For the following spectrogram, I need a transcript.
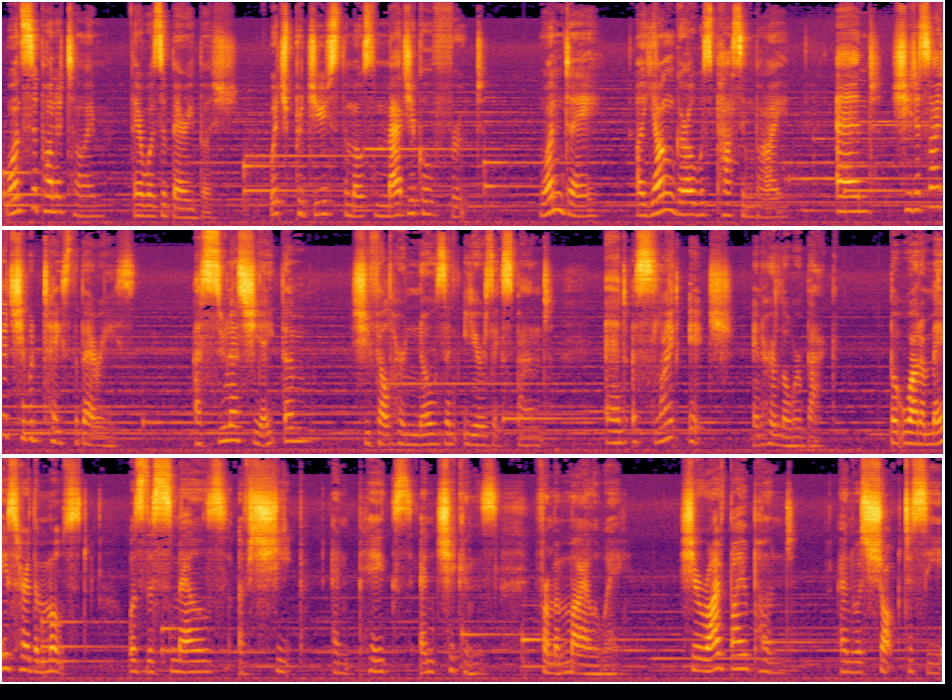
Once upon a time, there was a berry bush, which produced the most magical fruit. One day, a young girl was passing by, and she decided she would taste the berries. As soon as she ate them, she felt her nose and ears expand, and a slight itch in her lower back. But what amazed her the most was the smells of sheep and pigs and chickens from a mile away. She arrived by a pond and was shocked to see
